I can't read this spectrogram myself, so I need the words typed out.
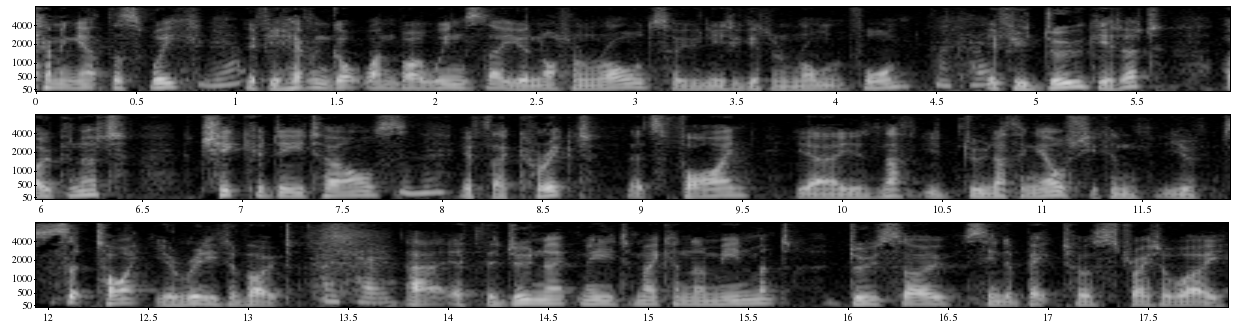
coming out this week. Yeah. If you haven't got one by Wednesday, you're not enrolled, so you need to get an enrolment form. Okay. If you do get it, open it, check your details. Mm-hmm. If they're correct, that's fine. Yeah, you, you, do nothing else. You can you sit tight. You're ready to vote. Okay. Uh, if they do need to make an amendment, do so, send it back to us straight away.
